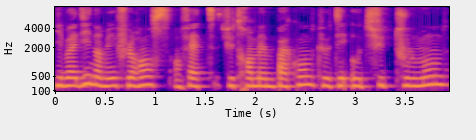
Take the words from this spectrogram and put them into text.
qui m'a dit, non mais Florence, en fait, tu te rends même pas compte que tu es au-dessus de tout le monde.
